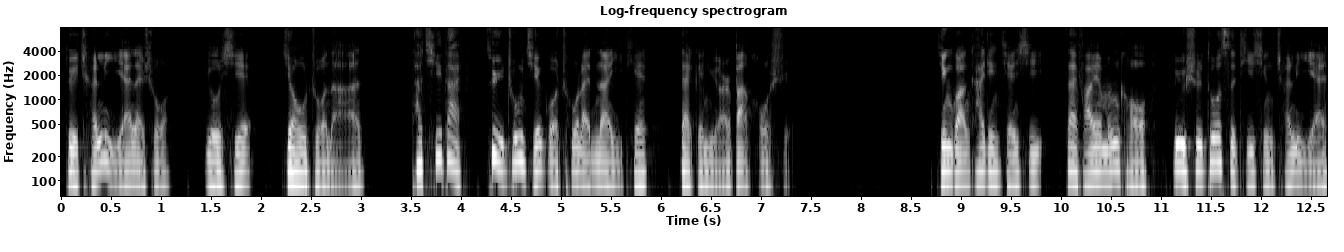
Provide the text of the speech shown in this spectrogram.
对陈立言来说有些焦灼难安。他期待最终结果出来的那一天，再给女儿办后事。尽管开庭前夕，在法院门口，律师多次提醒陈立言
